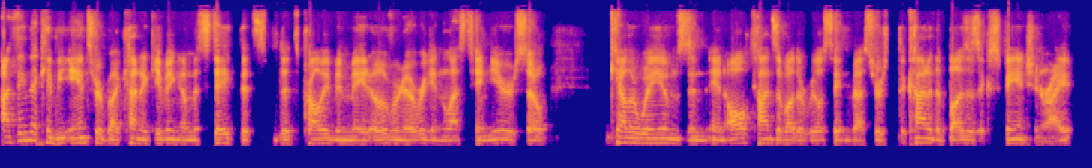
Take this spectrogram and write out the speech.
I think that can be answered by kind of giving a mistake that's that's probably been made over and over again in the last 10 years. So Keller Williams and, and all kinds of other real estate investors, the kind of the buzz is expansion, right?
